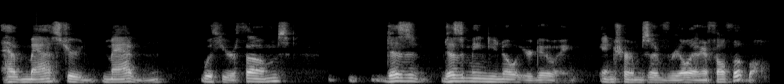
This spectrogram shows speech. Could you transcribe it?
have mastered Madden with your thumbs doesn't doesn't mean you know what you're doing in terms of real NFL football.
